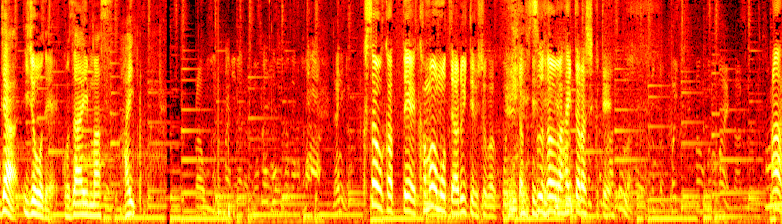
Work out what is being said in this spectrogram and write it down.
じゃあ以上でございます。はい。草を買って鎌を持って歩いてる人がここにいたと 通報が入ったらしくて。あ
